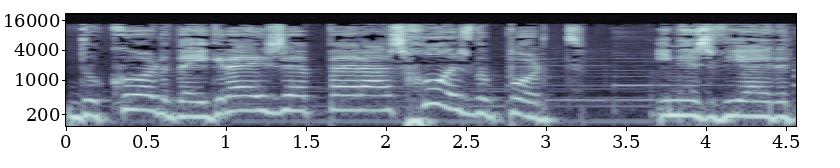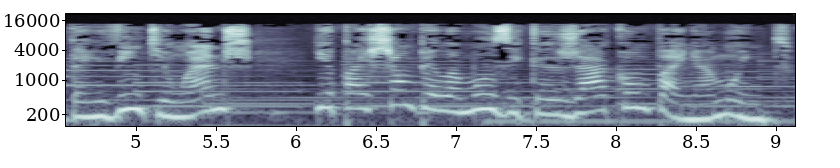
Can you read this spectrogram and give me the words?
Do coro da igreja para as ruas do Porto. Inês Vieira tem 21 anos e a paixão pela música já acompanha há muito.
